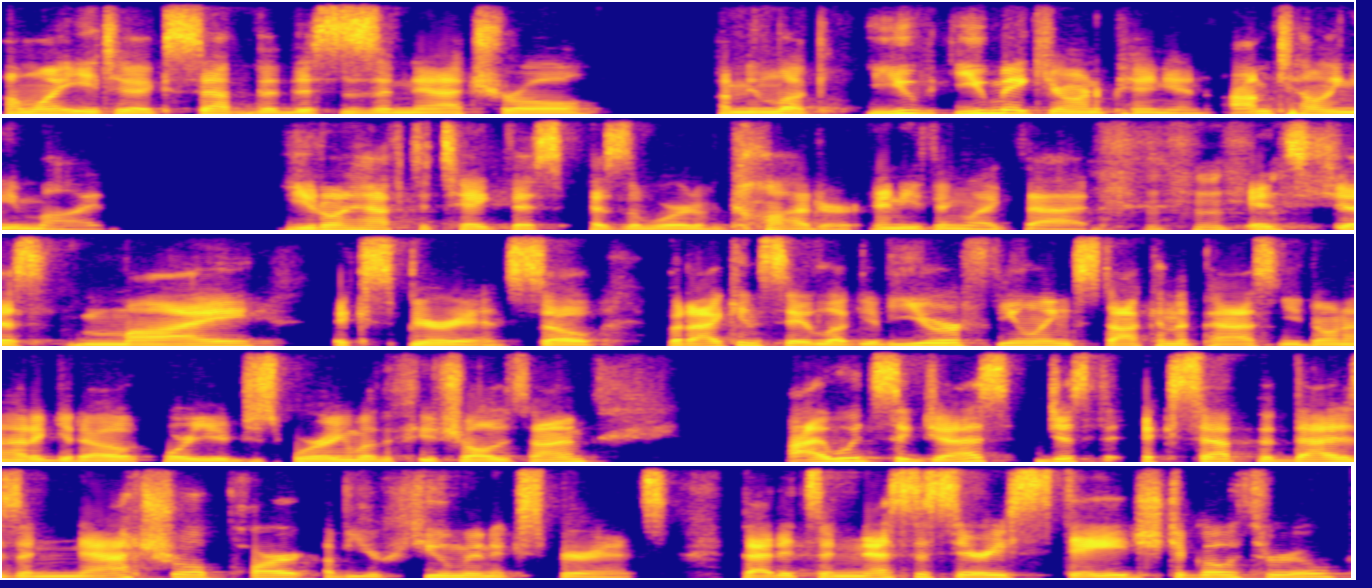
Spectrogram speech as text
i want you to accept that this is a natural I mean, look, you you make your own opinion. I'm telling you mine. You don't have to take this as the word of God or anything like that. it's just my experience. So, but I can say, look, if you're feeling stuck in the past and you don't know how to get out, or you're just worrying about the future all the time, I would suggest just accept that that is a natural part of your human experience, that it's a necessary stage to go through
